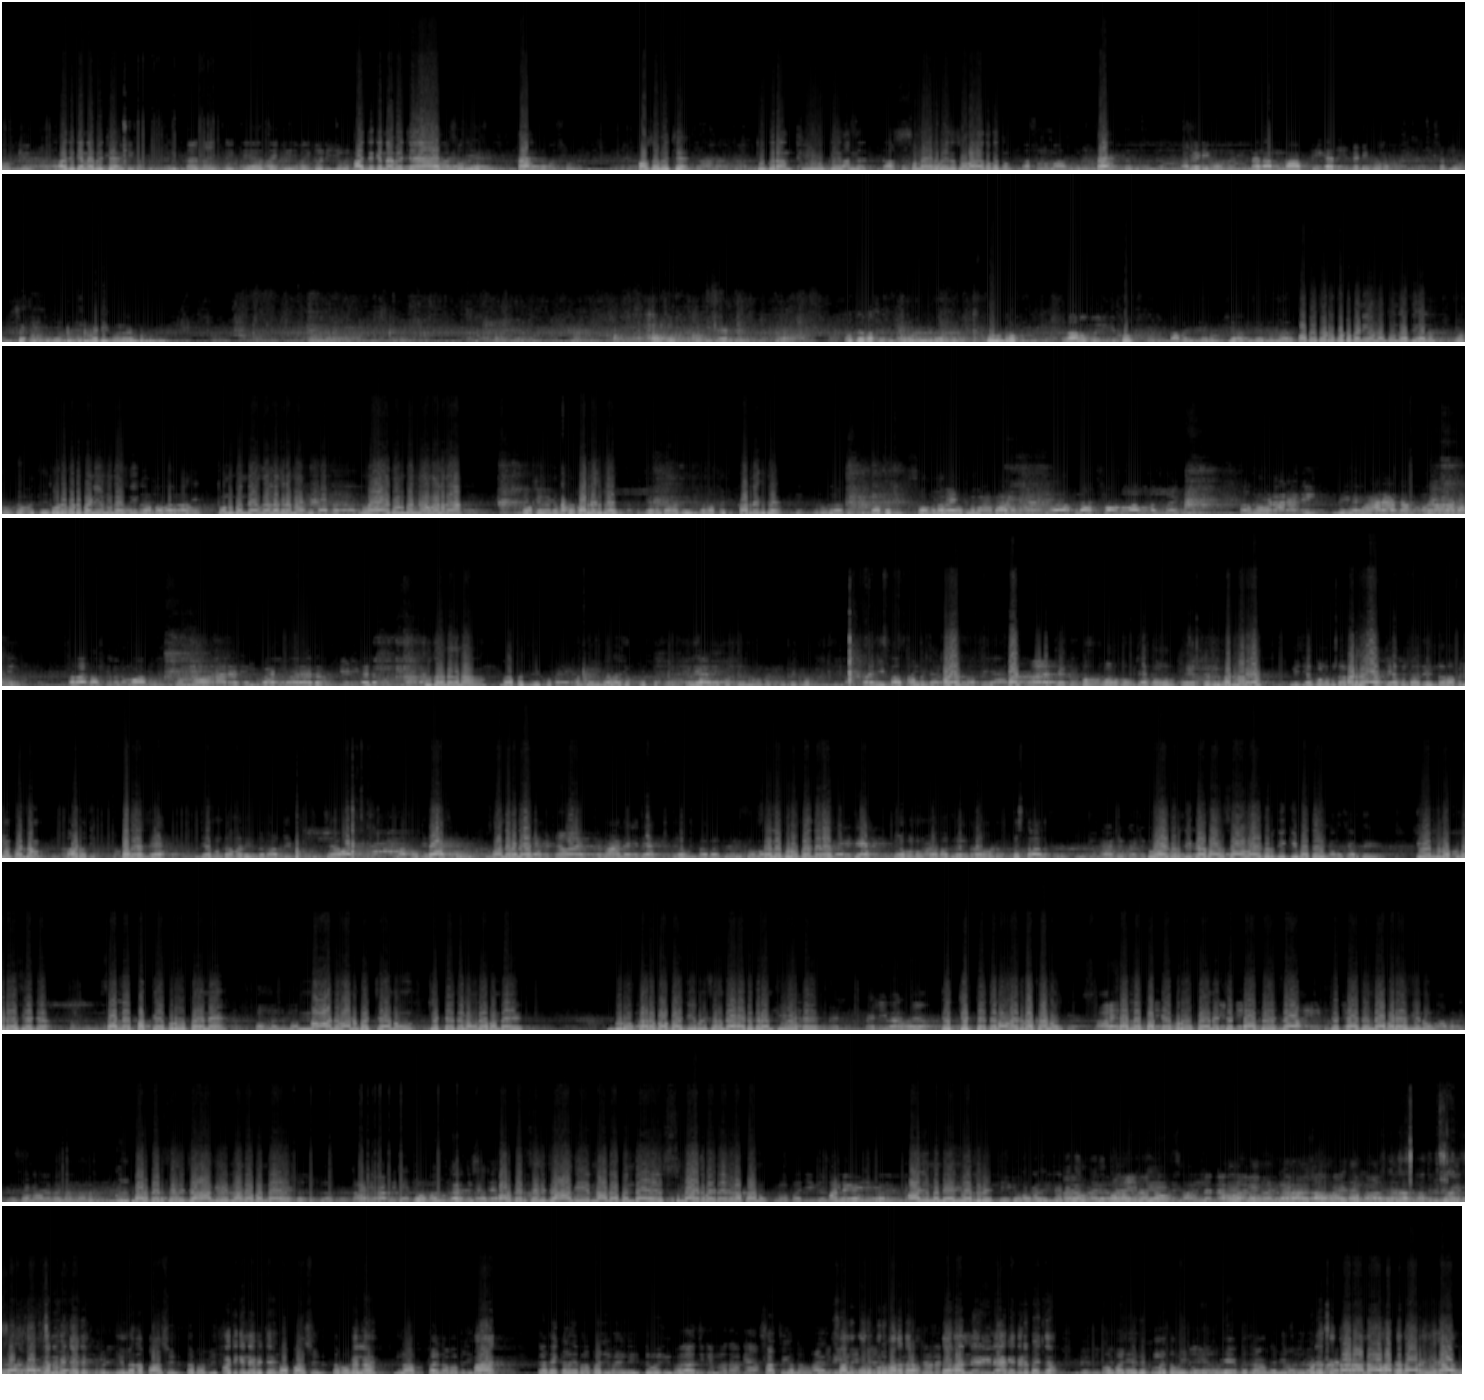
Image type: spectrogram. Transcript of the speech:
ਓਕੇ। ਅੱਜ ਕਿੰਨਾ ਵਿੱਚ ਹੈ ਨਹੀਂ ਪੈਸਾ ਇੱਥੇ ਦੇਖ ਲਈ ਭਾਈ ਗੱਡੀ ਜਮਾ ਅੱਜ ਕਿੰਨਾ ਵਿੱਚ ਹੈ? ਹੈ 500 ਵਿੱਚ ਹੈ ਤੂੰ ਗ੍ਰੰਥੀ ਹੋ ਕੇ ਸਮੈਕ ਵੇਲੇ ਸੋਣਾ ਤੂੰ ਕਦੋਂ? ਬਸ ਹੁਣ ਮਾਫ ਕਰੋ। ਹੈ? ਗੱਡੀ ਖੋਲ ਨਾ ਨਾ ਮਾਫੀ ਕਰੀ ਗੱਡੀ ਖੋਲ। ਛੱਡੋ ਗੱਡੀ ਖੋਲ ਕੀ ਸਾਈਡ ਤੇ? ਉਧਰ ਪਾਸੇ ਖੋਲ। ਲਾ ਲਓ ਕੋਈ ਨਹੀਂ ਬਾਬਾ ਜੀ ਦੇਖ ਲਓ ਤੁਸੀਂ ਆਪ ਵੀ ਦੇਖ ਲਓ ਮਾਰ ਬਾਬੇ ਥੋੜੇ ਕੁੱਟ ਪੈਣੀ ਉਹਨਾਂ ਤੁਹਾਨੂੰ ਦੱਸਦੀ ਗੱਲ। ਜੇ ਹੋਊਗਾ ਮੈਂ ਥੋੜੇ ਕੁੱਟ ਪੈਣੀ ਉਹਨਾਂ ਦੱਸਦੀ। ਬਾਬਾ ਵਰਮਾ ਜੀ। ਤੁਹਾਨੂੰ ਬੰਦਿਆਂ ਨੂੰ ਕਹਿਣ ਲੱਗ ਰਿਹਾ ਮੈਂ? ਮੈਂ ਤੁਹਾਨੂੰ ਬੰਦਿਆਂ ਨੂੰ ਕਹਿਣ ਲੱਗਾ ਕੱਢ ਦੇ ਕਿੱਥੇ? ਜੇ ਹੁੰਦਾ ਮੈਂ ਦੇ ਦਿੰਦਾ ਬਾਬਾ ਜੀ। ਕੱਢ ਦੇ ਕਿੱਥੇ? ਜੀ ਗੁਰੂ ਗ੍ਰੰਥ ਬਾਬਾ ਜੀ ਸੋਮਨਾ ਖਵਾਬਾ ਨਾ ਛਾਂ ਖਵਾਬਾ ਨਾ ਮੈਂ ਕਰੀ ਪਰ ਮੋੜਾ ਲੈ ਜੀ। ਨਹੀਂ ਹੈ ਮਾਰਾ ਤਾਂ ਨਹੀਂ ਬਾਬਾ ਜੀ। ਪਰ ਆ ਗਲਤੀ ਮੈਨੂੰ ਮਾਫ ਹੋ ਹੁਣ ਮੋੜਾ ਲੈ ਜੀ ਤੂੰ ਬਾਤ ਮਾਰਿਆ ਤਾਂ ਜਿਹੜੀ ਗੱਲ ਪੁੱਛੀ ਤੂੰ ਦੱਸਦਾ ਕਿ ਨਾ? ਬਾਬਾ ਜੀ ਦੇਖੋ ਗੱਲ ਕਰਦਾ ਜੀ ਪੁੱਤ ਤੁਸੀਂ ਆਣੇ ਪੁੱਛੋ ਲੋ ਬਾਬਾ ਜੀ ਦੇਖੋ ਭਾਈ ਬਾਬਾ ਜੀ ਬਾਬਾ ਜੀ ਜੇ ਕੋਈ ਹੁਣ ਹੋ ਜਾ ਹੁਣ ਫੇਰ ਕਹੋ। ਕੱਢ ਦੋਗੇ ਨਹੀਂ ਜੇ ਹੁਣ ਹੁੰਦਾ ਕੱਢ ਦੇ। ਜੇ ਹੁੰਦਾ ਦੇ ਦਿੰਦਾ ਬਾਬਾ ਜੀ। ਮੈਂ ਕੱਢ ਦਾਂ। ਬਾਬਾ ਜੀ ਬਾਬਾ ਜੀ ਜੇ ਹੁੰਦਾ ਮੈਂ ਦੇ ਦਿੰਦਾ ਬਾਬਾ ਜੀ। ਕਿੱਥੇ ਓਏ ਬਾਬਾ ਜੀ ਫੋਨ ਦੇ ਕਿੱਥੇ ਓਏ? ਸਮਾਨ ਦੇ ਕਿੱਥੇ ਜੇ ਸਾਲੇ ਪ੍ਰੂਫ ਪੈਂਦੇ ਨੇ ਕਿੱਥੇ? ਜੇ ਹੁਣ ਦੇ ਦਿੰਦਾ ਦਸਤਾਰ। ਵਾਹਿਗੁਰੂ ਜੀ ਕਾ ਖਾਲਸਾ ਵਾਹਿਗੁਰੂ ਜੀ ਕੀ ਫਤਿਹ। ਇਹ ਮਨੁੱਖ ਫੜਿਆ ਸੀ ਅੱਜ। ਸਾਲੇ ਪੱਕੇ ਪ੍ਰੂਫ ਪਏ ਨੇ। ਨੌਜਵਾਨ ਬੱਚਿਆਂ ਨੂੰ ਚਿੱਟੇ ਤੇ ਲਾਉਂਦਾ ਬੰਦਾ ਇਹ। ਗੁਰੂ ਘਰ ਬਾਬਾ ਜੀਵਨ ਸਿੰਘ ਦਾ ਹੈੱਡ ਗ੍ਰੰਥੀ ਹੋ ਕੇ ਪਹਿਲੀ ਵਾਰ ਹੋਇਆ ਇਹ ਚਿੱਟੇ ਤੇ ਲਾਉਂਦਾ ਜਵਾਕਾਂ ਨੂੰ ਸਾਲੇ ਪੱਕੇ ਪ੍ਰੂਫ ਪਏ ਨੇ ਚਿੱਟਾ ਵੇਚਦਾ ਚਿੱਟਾ ਦਿੰਦਾ ਫੜਿਆ ਸੀ ਇਹਨੂੰ ਗੁਰੂ ਪ੍ਰਗਟ ਸਿੰਘ ਜਹਾਂਗੀਰ ਨਾਂ ਦਾ ਬੰਦਾ ਇਹ ਪ੍ਰਗਟ ਸਿੰਘ ਜਹਾਂਗੀਰ ਨਾਂ ਦਾ ਬੰਦਾ ਇਹ ਸਮੈਕ ਵੇਚਦਾ ਜਵਾਕਾਂ ਨੂੰ ਮੰਨ ਗਏ ਜੀ ਹਾਂਜੀ ਮੰਨਿਆ ਜੀ ਹਲਵੇ ਬਾਬਾ ਜੀ ਬੰਦੋ ਦੱਸ ਕਿੰਨੇ ਵਿੱਚ ਨਹੀਂ ਮੈਂ ਤਾਂ 500 ਦਿੱਤਾ ਬਾਬਾ ਜੀ ਅੱਜ ਕਿੰਨੇ ਵਿੱਚ ਮੈਂ 500 ਦਿੱਤਾ ਬਾਬਾ ਜੀ ਪਹਿਲਾਂ? ਨਾ ਪਹਿਲਾਂ ਬਾਬਾ ਜੀ ਮੈਂ ਕਦੇ ਕਦੇ ਬਾਬਾ ਜੀ ਮੈਂ ਨਹੀਂ ਦੋ ਜੀ ਬਾਬਾ ਅੱਜ ਕੀ ਬਦਲ ਗਿਆ ਸੱਚ ਗੱਲ ਆ ਬਾਬਾ ਜੀ। ਸਾਨੂੰ ਗੁਰੂ ਗੁਰੂ ਫਕਦਾ ਕਹਿੰਦਾ ਨੇਰੀ ਲੈ ਕੇ ਜੜ ਭੇਜਾ ਬਾਬਾ ਜੀ ਇਹ ਦੇਖੋ ਮੈਂ ਤਾਂ ਉਹੀ ਇਹ ਬਦਨਾਮ ਨਹੀਂ ਉਹਦੇ ਸਰਕਾਰਾਂ ਦਾ ਹੱਕਦਾਰ ਨਹੀਂ ਹੈਗਾ।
